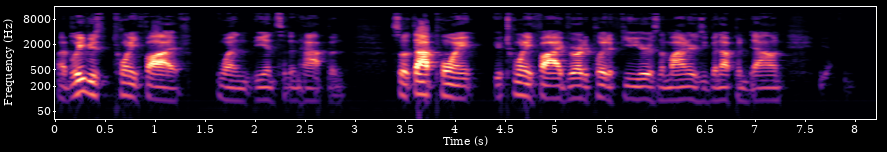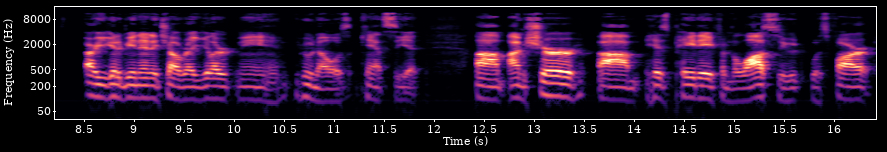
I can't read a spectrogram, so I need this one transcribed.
But I believe he was 25 when the incident happened. So at that point, you're 25. You already played a few years in the minors. You've been up and down. Are you going to be an NHL regular? Eh, who knows? Can't see it. Um, I'm sure um, his payday from the lawsuit was far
